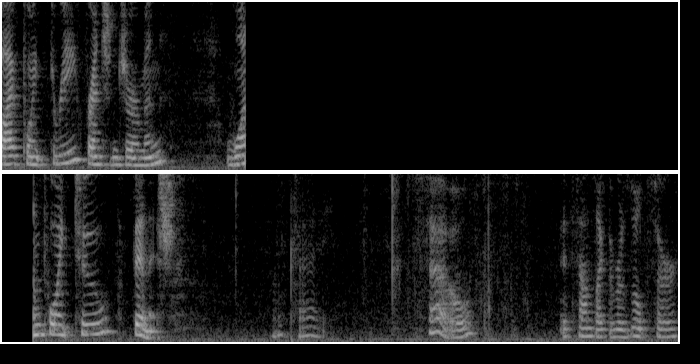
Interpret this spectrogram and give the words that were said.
5.3 French and German, 1.2 Finnish. Okay. So, it sounds like the results are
